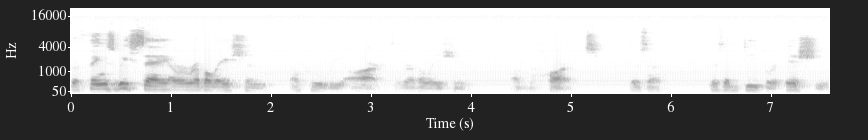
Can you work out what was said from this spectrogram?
the things we say are a revelation of who we are. It's a revelation of the heart. There's a, there's a deeper issue.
